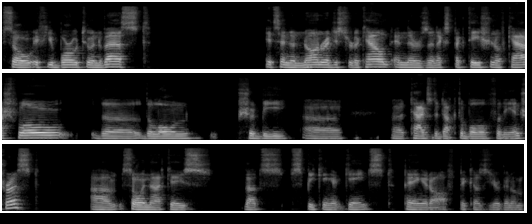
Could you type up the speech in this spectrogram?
So if you borrow to invest, it's in a non-registered account and there's an expectation of cash flow, the the loan should be uh, uh, tax deductible for the interest. Um, so in that case, that's speaking against paying it off because you're going to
